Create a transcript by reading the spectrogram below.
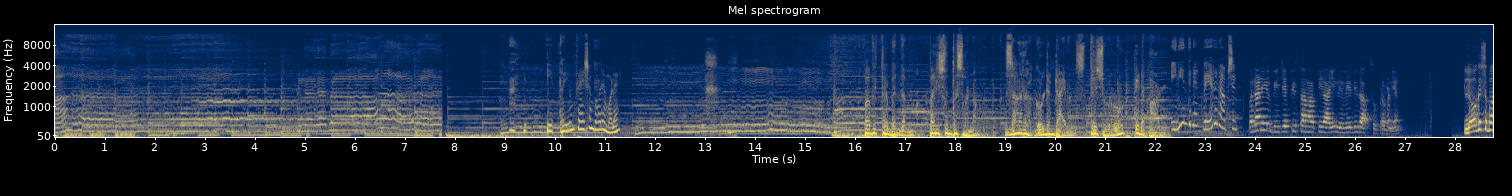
ഇത്രയും ഫാഷൻ പോരെ മോളെ. പവിത്ര ബന്ധം പരിശുദ്ധ സ്വർണം Sara golden diamonds Thrissur road Edappal. ഇനി എന്തിനാ? വേറൊരു ഓപ്ഷൻ. പൊന്നാനിയിൽ ബി ജെ പി സ്ഥാനാർത്ഥിയായി നിവേദിത സുബ്രഹ്മണ്യൻ. ലോക്സഭാ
